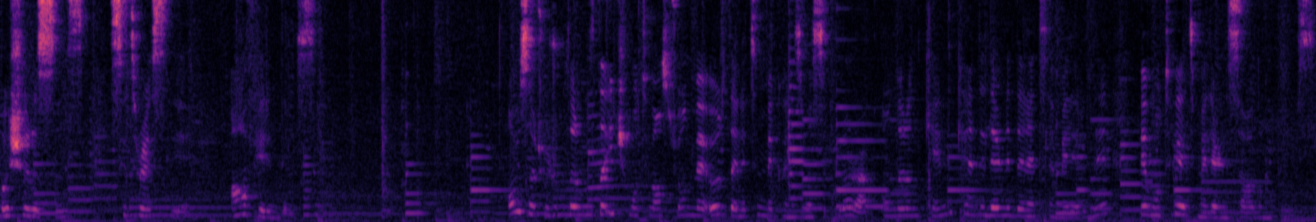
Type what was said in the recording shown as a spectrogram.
başarısız, stresli, aferin delisi. Oysa çocuklarımızda iç motivasyon ve öz denetim mekanizması kurarak onların kendi kendilerini denetlemelerini ve motive etmelerini sağlamalıyız.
